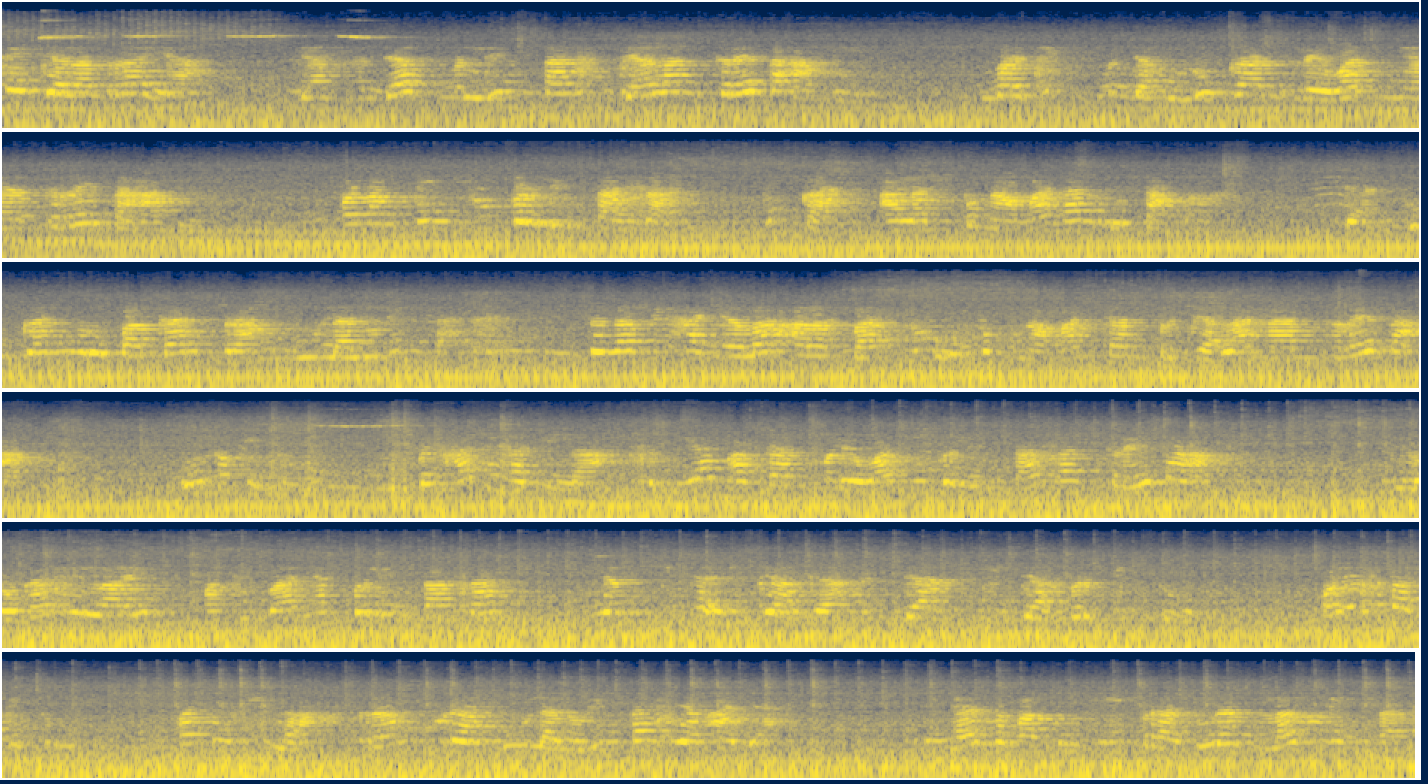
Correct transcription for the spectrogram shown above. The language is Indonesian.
pemakai jalan raya yang hendak melintas jalan kereta api wajib mendahulukan lewatnya kereta api. Palang pintu perlintasan bukan alat pengamanan utama dan bukan merupakan rambu lalu lintas, tetapi hanyalah alat bantu untuk mengamankan perjalanan kereta api. Untuk itu, berhati-hatilah setiap akan melewati perlintasan kereta api. Di lokasi lain masih banyak perlintasan yang tidak dijaga dan tidak berpintu. Oleh sebab itu, patuhilah rambu-rambu lalu lintas yang ada. Dengan mematuhi peraturan lalu lintas,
